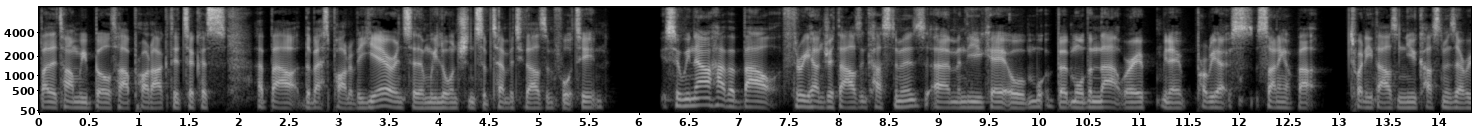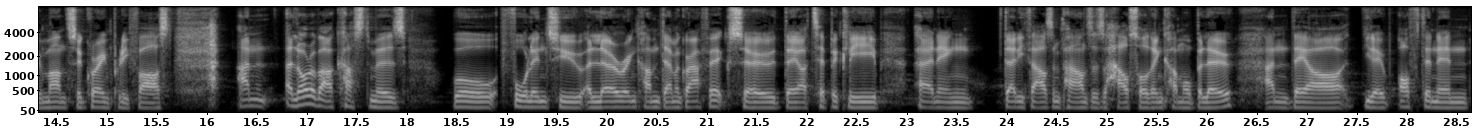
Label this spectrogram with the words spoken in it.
by the time we built our product, it took us about the best part of a year. And so then we launched in September 2014. So we now have about 300,000 customers um, in the UK, or more, but more than that, we're you know probably signing up about 20,000 new customers every month, so growing pretty fast. And a lot of our customers will fall into a lower income demographic, so they are typically earning thirty thousand pounds as a household income or below, and they are you know often in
